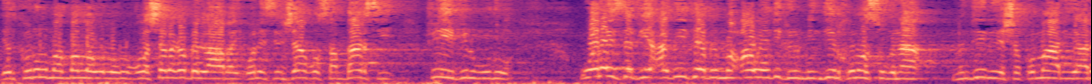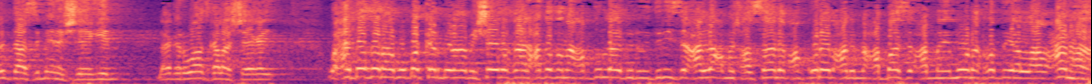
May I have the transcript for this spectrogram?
yadkuru lmadmada luqdasho laga bilaabay walistinshaaqu sandaarsi fiihi fi lwuduu walaysa fii xadiidi abi mucaawiya dikru mindiil kuma sugnaa mindiil iyo shukumaan iyo arrintaasi mayna sheegin lakiin riwaad kala sheegay وxadثna abu bkr بن abi shayba qal xadثna cabdالlahi بن idriis an acmash an salim an qurayb can ibn cabaasin can maymuna radi الlahu canha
